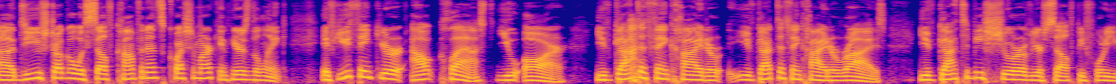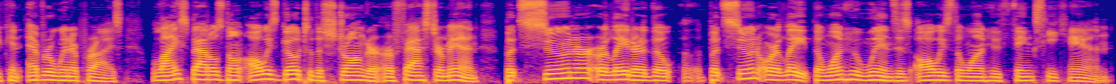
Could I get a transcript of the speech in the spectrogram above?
Uh, do you struggle with self confidence? Question mark. And here's the link. If you think you're outclassed, you are. You've got to think high to. You've got to think high to rise. You've got to be sure of yourself before you can ever win a prize. Life's battles don't always go to the stronger or faster man, but sooner or later the but soon or late the one who wins is always the one who thinks he can.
